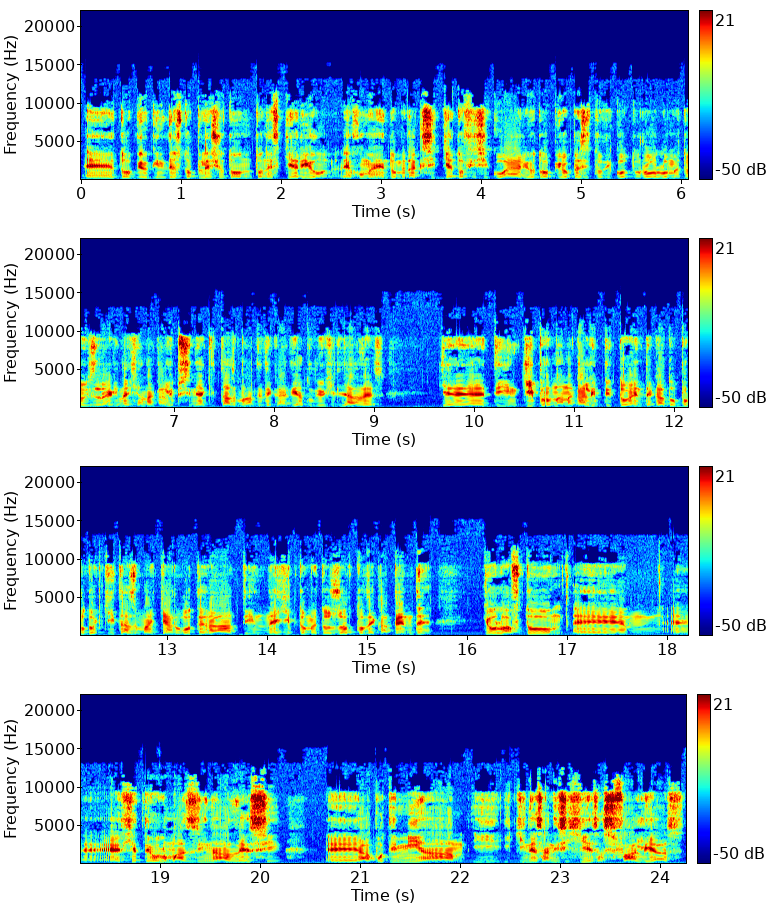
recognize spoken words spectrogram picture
ε, το οποίο κινείται στο πλαίσιο των, των ευκαιριών. Έχουμε εντωμεταξύ και το φυσικό αέριο, το οποίο παίζει το δικό του ρόλο με το Ισραήλ να έχει ανακαλύψει νέα κοιτάσματα τη δεκαετία του 2000 και την Κύπρο να ανακαλύπτει το 11 το πρώτο κοίτασμα και αργότερα την Αίγυπτο με το ΖΟΡ το 15 και όλο αυτό ε, ε, έρχεται όλο μαζί να αδέσει ε, από τη μία οι, οι κοινές ανησυχίες ασφάλειας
